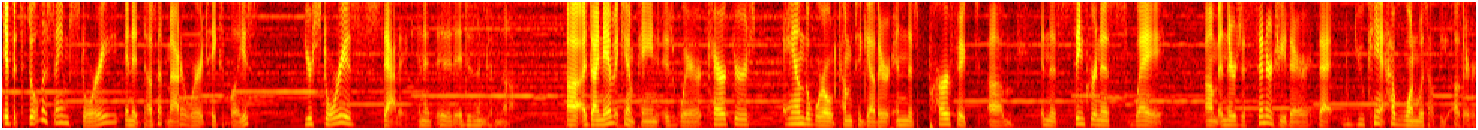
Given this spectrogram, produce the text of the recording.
if it's still the same story and it doesn't matter where it takes place, your story is static and it, it, it isn't good enough. Uh, a dynamic campaign is where characters and the world come together in this perfect, um, in this synchronous way. Um, and there's a synergy there that you can't have one without the other,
